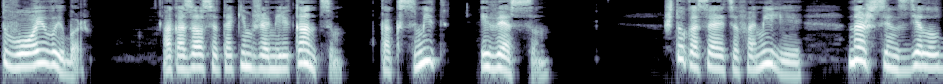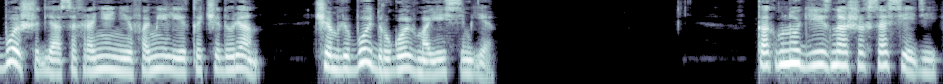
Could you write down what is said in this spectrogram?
Твой выбор. Оказался таким же американцем, как Смит и Вессон. Что касается фамилии, наш сын сделал больше для сохранения фамилии Кочедурян, чем любой другой в моей семье. Как многие из наших соседей,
